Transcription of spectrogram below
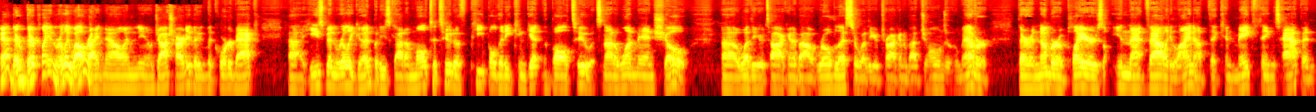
Yeah, they're they're playing really well right now. And you know, Josh Hardy, the, the quarterback, uh, he's been really good, but he's got a multitude of people that he can get the ball to. It's not a one man show. Uh, whether you're talking about Robles or whether you're talking about Jones or whomever, there are a number of players in that Valley lineup that can make things happen.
